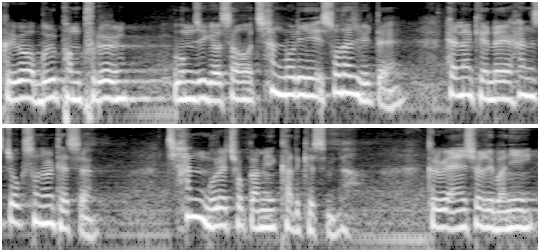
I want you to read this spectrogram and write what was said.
그리고 물 펌프를 움직여서 찬물이 쏟아질 때 헬렌 켈러의 한쪽 손을 댔어요. 찬 물의 촉감이 가득했습니다. 그리고 앤 셜리반이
